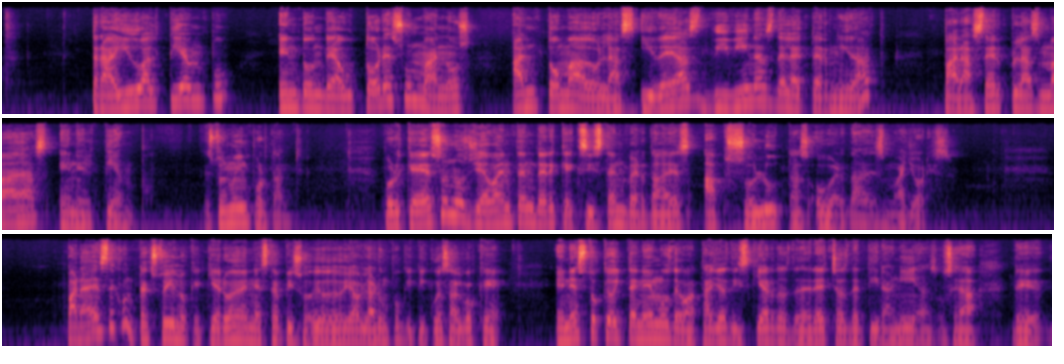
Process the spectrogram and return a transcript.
traído al tiempo en donde autores humanos han tomado las ideas divinas de la eternidad para ser plasmadas en el tiempo. Esto es muy importante, porque eso nos lleva a entender que existen verdades absolutas o verdades mayores. Para ese contexto y lo que quiero en este episodio de hoy hablar un poquitico es algo que en esto que hoy tenemos de batallas de izquierdas, de derechas, de tiranías, o sea, de,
